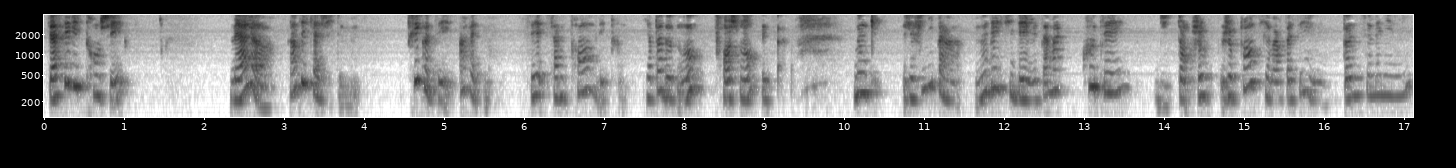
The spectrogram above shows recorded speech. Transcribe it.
c'est assez vite tranché. Mais alors, quand il s'agit de me tricoter un vêtement, ça me prend des plombs. Il n'y a pas d'autre mot, franchement, c'est ça. Donc, j'ai fini par me décider, mais ça m'a coûté du temps. Je, pense y avoir passé une bonne semaine et demie.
